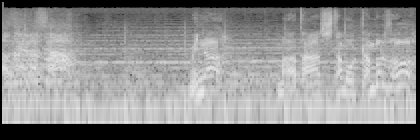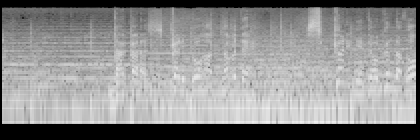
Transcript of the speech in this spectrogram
とうございました！みんなまた明日も頑張るぞ！だからしっかりご飯食べてしっかり寝ておくんだぞ！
